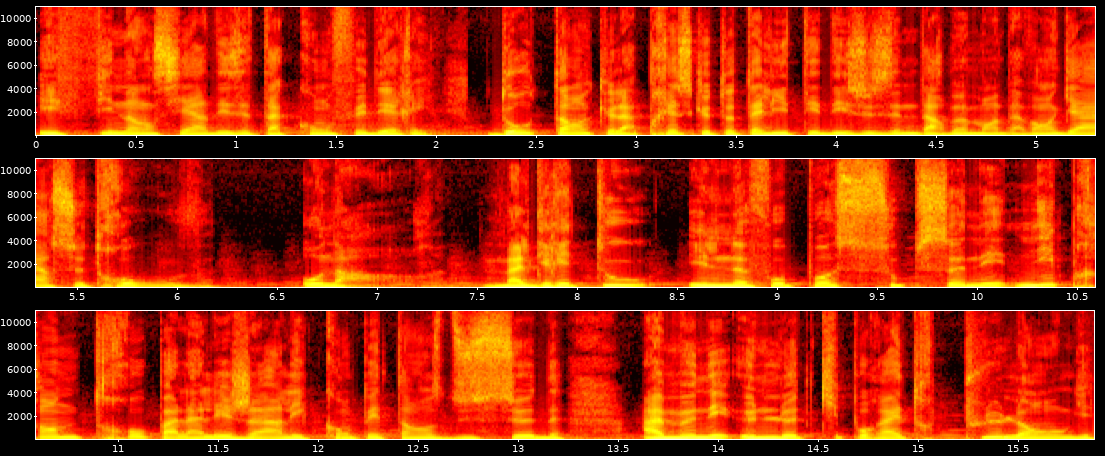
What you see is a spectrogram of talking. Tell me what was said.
et financières des États confédérés, d'autant que la presque totalité des usines d'armement d'avant-guerre se trouve au nord. Malgré tout, il ne faut pas soupçonner ni prendre trop à la légère les compétences du Sud à mener une lutte qui pourrait être plus longue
